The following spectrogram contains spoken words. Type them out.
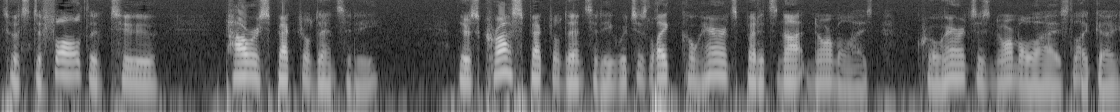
So it's defaulted to power spectral density. There's cross spectral density which is like coherence but it's not normalized. Coherence is normalized like a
